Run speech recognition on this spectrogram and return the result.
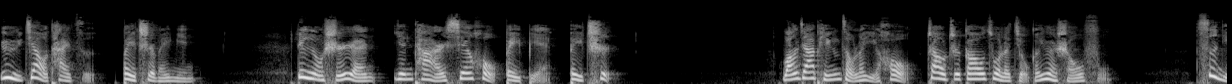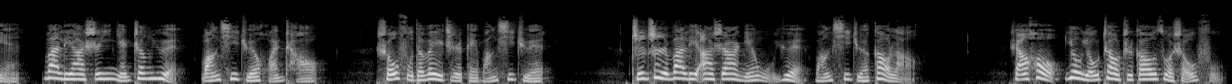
御教太子被斥为民，另有十人因他而先后被贬被斥。王家平走了以后，赵志高做了九个月首辅。次年万历二十一年正月，王希爵还朝。首辅的位置给王希爵，直至万历二十二年五月，王希爵告老，然后又由赵志高做首辅，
